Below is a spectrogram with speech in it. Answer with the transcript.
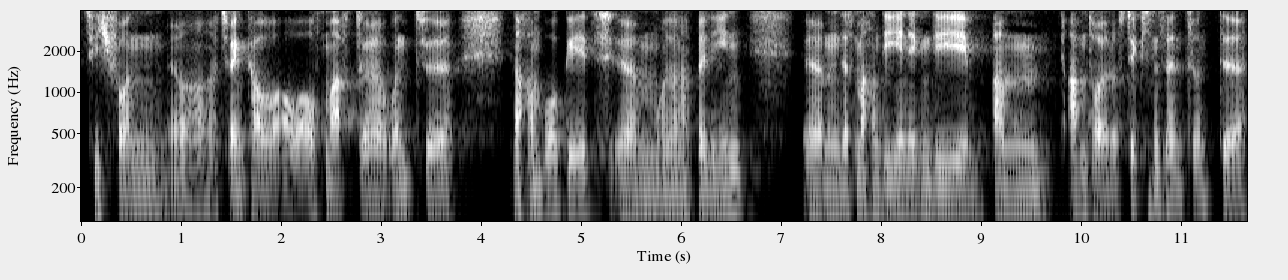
sich von äh, Zwenkau aufmacht äh, und äh, nach Hamburg geht ähm, oder nach Berlin. Ähm, das machen diejenigen, die am abenteuerlustigsten sind. Und äh,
